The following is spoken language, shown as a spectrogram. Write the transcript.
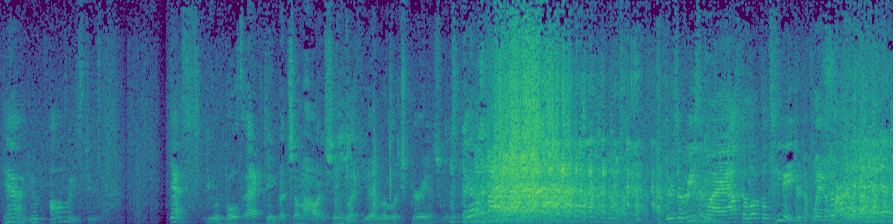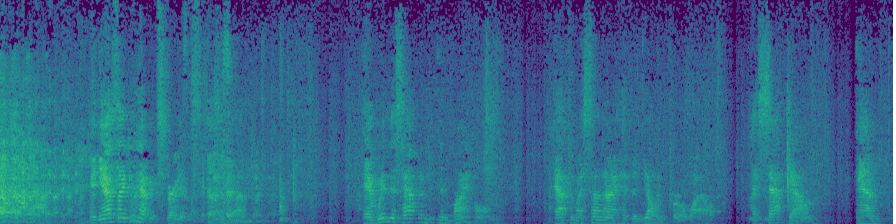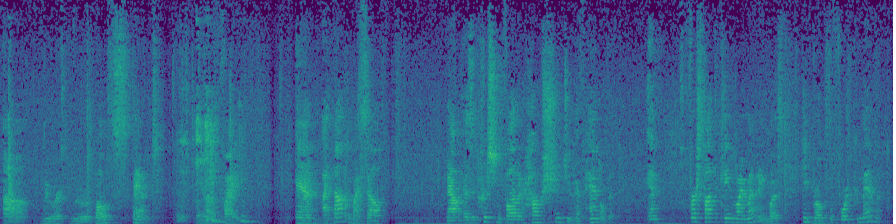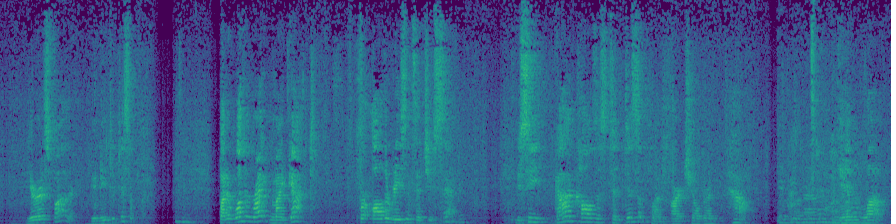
Yeah, Yeah, you always do that. Yes. You were both acting, but somehow it seemed like you had a little experience with it. There's a reason why I asked a local teenager to play the part. and yes, I do have experience as that. And when this happened in my home, after my son and I had been yelling for a while, I sat down and uh, we were we were both spent in our fight. And I thought to myself, now, as a Christian father, how should you have handled it? And first thought that came to my mind was, he broke the fourth commandment. You're his father. You need to discipline. But it wasn't right in my gut for all the reasons that you said. You see, God calls us to discipline our children how? In love.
